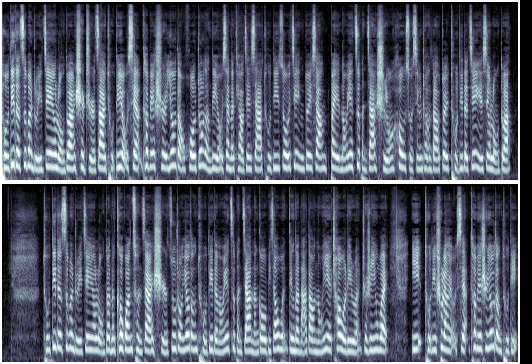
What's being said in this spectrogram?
土地的资本主义经营垄断是指在土地有限，特别是优等或中等地有限的条件下，土地作为经营对象被农业资本家使用后所形成的对土地的经营性垄断。土地的资本主义经营垄断的客观存在，使租种优等土地的农业资本家能够比较稳定的拿到农业超额利润。这是因为，一土地数量有限，特别是优等土地，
